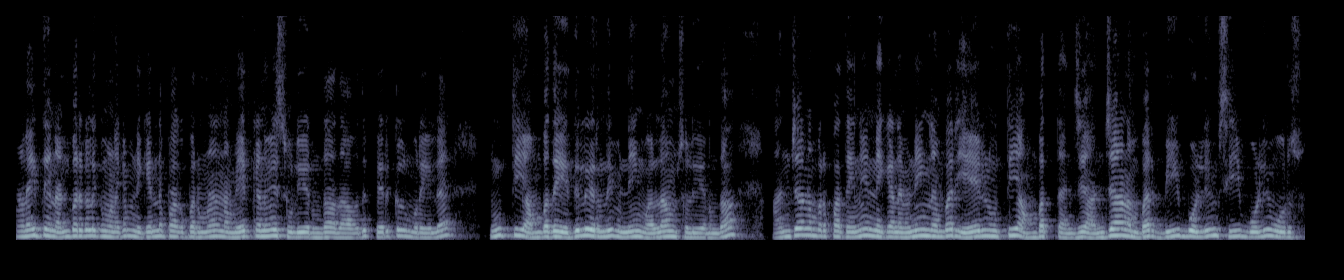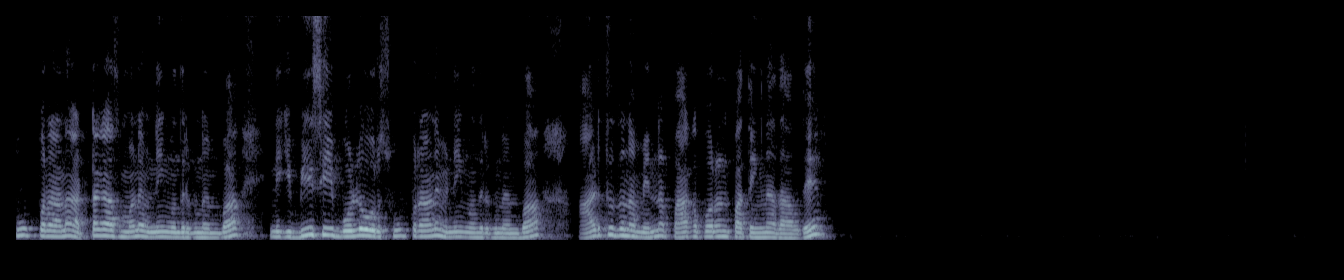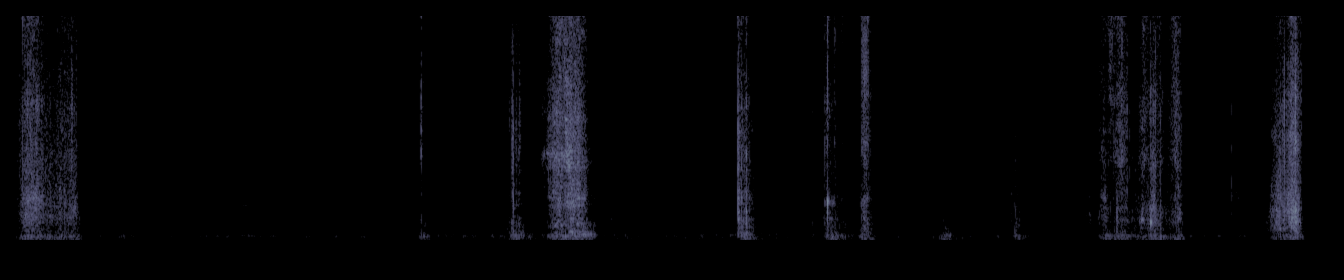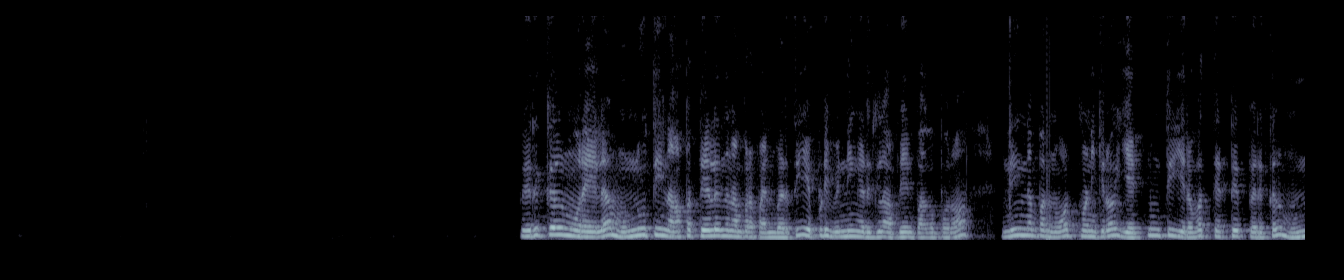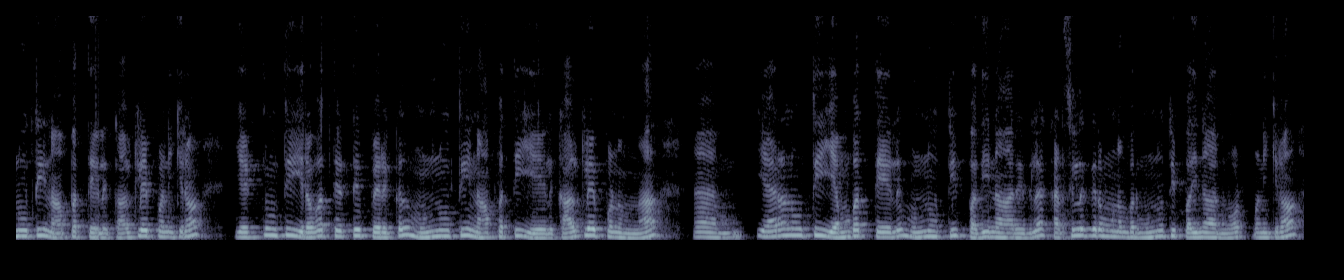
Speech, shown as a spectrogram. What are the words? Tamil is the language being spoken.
அனைத்து நண்பர்களுக்கும் வணக்கம். இன்றைக்கி என்ன பார்க்க போகிறோம்னா நம்ம ஏற்கனவே சொல்லியிருந்தோம். அதாவது பெருக்கல் முறையில் நூற்றி ஐம்பது எதிலிருந்து வின்னிங் வரலாம் சொல்லியிருந்தோம். அஞ்சாம் நம்பர் பார்த்தீங்கன்னா இன்றைக்கான வின்னிங் நம்பர் ஏழ்நூற்றி ஐம்பத்தஞ்சு. அஞ்சாம் நம்பர் பி போலியும் சி போலியும் ஒரு சூப்பரான அட்டகாசமான வின்னிங் வந்திருக்கு நண்பா. இன்றைக்கி பிசி போலில் ஒரு சூப்பரான வின்னிங் வந்திருக்கு நண்பா. அடுத்தது நம்ம என்ன பார்க்க போகிறோன்னு பார்த்தீங்கன்னா அதாவது பெருக்கல் முறையில் முந்நூற்றி நாற்பத்தேழு நம்பரை பயன்படுத்தி எப்படி வின்னிங் எடுக்கலாம் அப்படின்னு பார்க்க போகிறோம் வின்னிங் நம்பர் நோட் பண்ணிக்கிறோம். எட்நூற்றி இருபத்தெட்டு பெருக்கல் முந்நூற்றி நாற்பத்தேழு கால்குலேட் பண்ணிக்கிறோம். எட்நூற்றி இருபத்தெட்டு பெருக்கல் முந்நூற்றி நாற்பத்தி ஏழு கால்குலேட் பண்ணோம்னா இரநூத்தி எண்பத்தேழு முந்நூற்றி பதினாறு. இதில் கடைசியில் இருக்கிற நம்பர் முந்நூற்றி பதினாறு நோட் பண்ணிக்கிறோம்.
